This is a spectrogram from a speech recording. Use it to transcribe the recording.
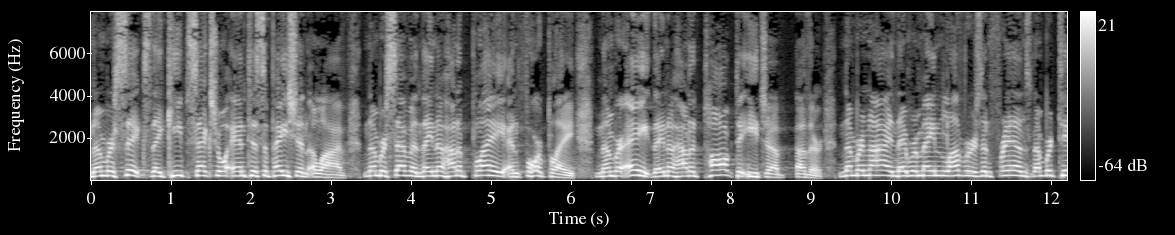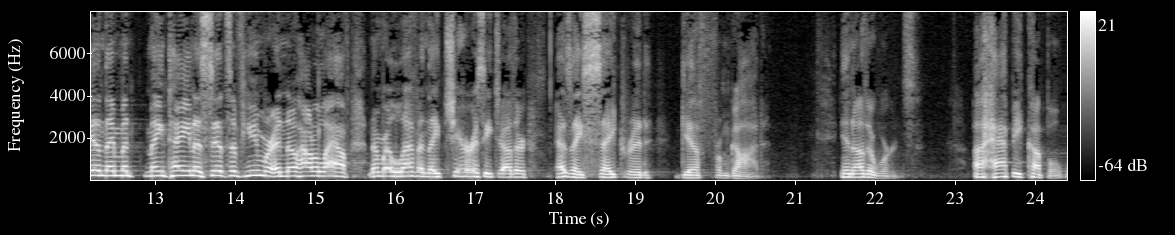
Number six, they keep sexual anticipation alive. Number seven, they know how to play and foreplay. Number eight, they know how to talk to each other. Number nine, they remain lovers and friends. Number 10, they ma- maintain a sense of humor and know how to laugh. Number 11, they cherish each other as a sacred gift from God. In other words, a happy couple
